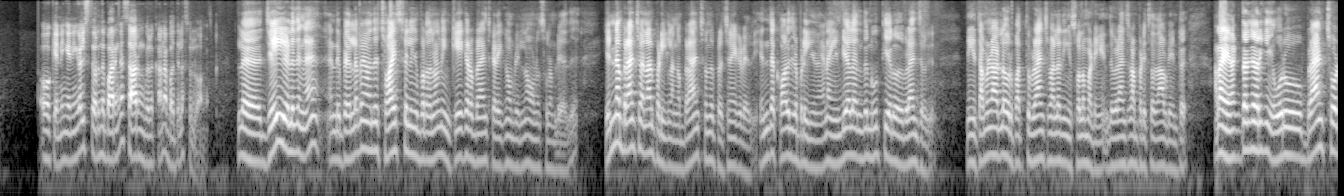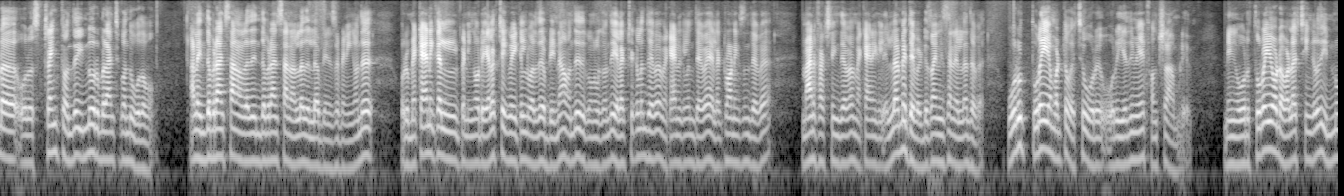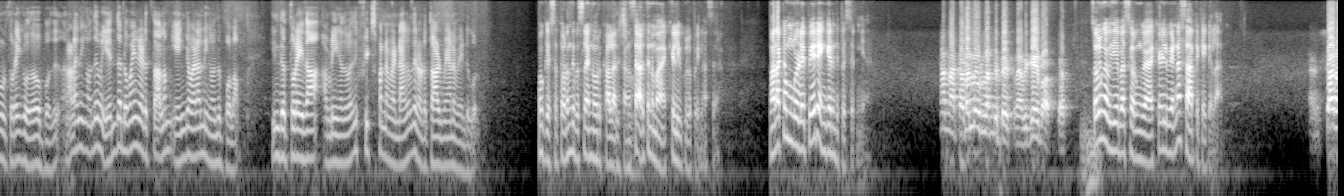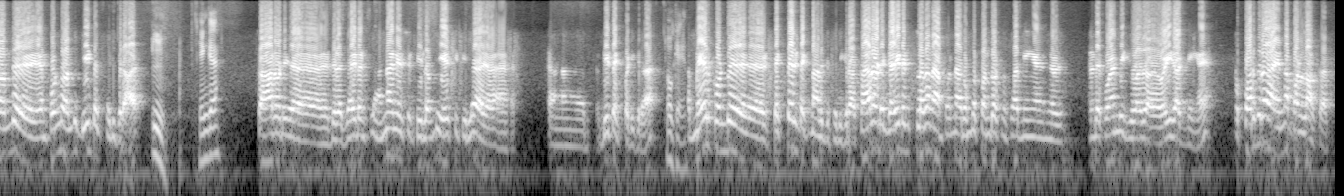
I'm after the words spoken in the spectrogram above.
ஓகே நீங்கள் நிகழ்ச்சி திறந்து பாருங்கள் சார் உங்களுக்கான பதிலை சொல்லுவாங்க. இல்லை ஜெய் எழுதுங்க. அண்ட் இப்போ எல்லாமே வந்து சாய்ஸ் ஃபில்லிங் போகிறதுனால நீங்கள் கேட்குற பிரான்ச் கிடைக்கும் அப்படின்லாம் ஒன்றும் சொல்ல முடியாது. என்ன பிரான்ச் வேணாலும் படிக்கலாங்க. பிரான்ச் வந்து பிரச்சனையே கிடையாது. எந்த காலேஜில் படிக்கிறீங்க? ஏன்னா இந்தியாவில் இருந்து நூற்றி அறுபது பிரான்ச் இருக்குது நீங்கள் தமிழ்நாட்டில் ஒரு பத்து பிரான்ச் மேலே நீங்கள் சொல்ல மாட்டீங்க. இந்த பிரான்ச்லாம் படித்ததான் அப்படின்ட்டு. ஆனால் எனக்கு தெரிஞ்ச வரைக்கும் ஒரு பிரான்ச்சோட ஒரு ஸ்ட்ரென்த் வந்து இன்னொரு பிரான்ச்சுக்கு வந்து உதவும். ஆனால் இந்த பிரான்ச் தான் நல்லது இந்த பிரான்ச் தான் நல்லது இல்லை அப்படின்னு சொல்லி நீங்கள் வந்து ஒரு மெக்கானிக்கல் இப்போ நீங்கள் ஒரு எலக்ட்ரிக் வெஹிக்கிள் வருது அப்படின்னா வந்து இதுக்கு உங்களுக்கு வந்து எலக்ட்ரிக்கலும் தேவை மெக்கானிக்கலும் தேவை எலக்ட்ரானிக்ஸும் தேவை. மேனுஃபேக்சரிங் தேவை மெக்கானிக்கல் எல்லாமே தேவை. டிசைனிங்ஸ் எல்லாம் தேவை. ஒரு துறையை மட்டும் வச்சு ஒரு ஒரு எதுவுமே ஃபங்க்ஷன் ஆக முடியாது. நீங்கள் ஒரு துறையோட வளர்ச்சிங்கிறது இன்னொரு துறைக்கு உதவ போகுது. அதனால் நீங்கள் வந்து எந்த டொமைன் எடுத்தாலும் எங்கே வேணாலும் நீங்கள் வந்து போகலாம் இந்த துறை தான் அப்படிங்கிறது வந்து ஃபிக்ஸ் பண்ண வேண்டாங்கிறது என்னோட தாழ்மையான வேண்டுகோள். ஓகே சார் தொடர்ந்து பேசலாம். இன்னொரு காலர் இருக்காங்க சார் அடுத்து நம்ம கேள்விக்குள்ளே போயிடலாம் சார் வணக்கம். உங்களுடைய பேர் எங்கேருந்து பேசுகிறீங்க சார் நான் கடலூர்ல இருந்து பேசுறேன். விஜயபாஸ்கர். சொல்லுங்கள் விஜயபாஸ்கர். உங்கள் கேள்வி என்ன? சார்கிட்ட கேட்கலாம். சார் வந்து என் பொண்ணு வந்து பிடெக் படிக்கிறா எங்கே? சாருடைய இதுல கைடன்ஸ் அண்ணா யூனிவர்சிட்டியில வந்து ஏசிடில பிடெக் படிக்கிறா ஓகே. மேற்கொண்டு டெக்ஸ்டைல் டெக்னாலஜி படிக்கிறா சாரோட கைடன்ஸ்ல தான் நான் பண்ணேன். ரொம்ப சந்தோஷம் சார். நீங்க என்னுடைய குழந்தைக்கு வழிகாட்டினீங்க. ஃபர்தரா என்ன பண்ணலாம் சார்?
